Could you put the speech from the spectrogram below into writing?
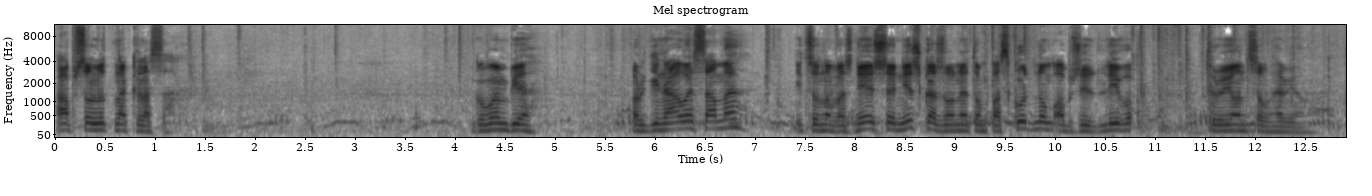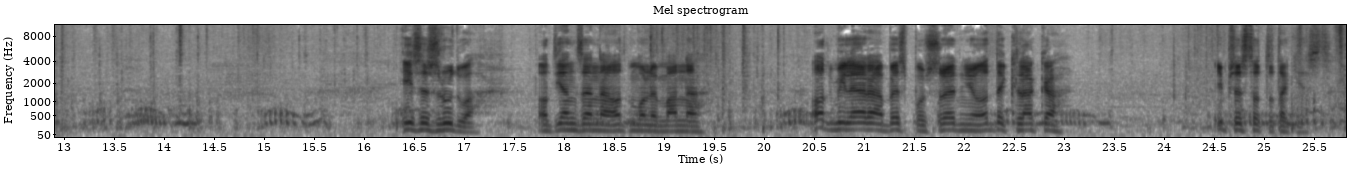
Absolutna klasa. Gołębie oryginały same i co najważniejsze, nieskażone tą paskudną, obrzydliwą, trującą chemią. I ze źródła. Od Janzena, od Molemana, od Millera bezpośrednio, od Deklaka. I przez to to tak jest.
